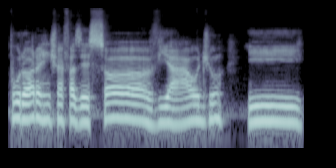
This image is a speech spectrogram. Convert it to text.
Por hora a gente vai fazer só via áudio e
